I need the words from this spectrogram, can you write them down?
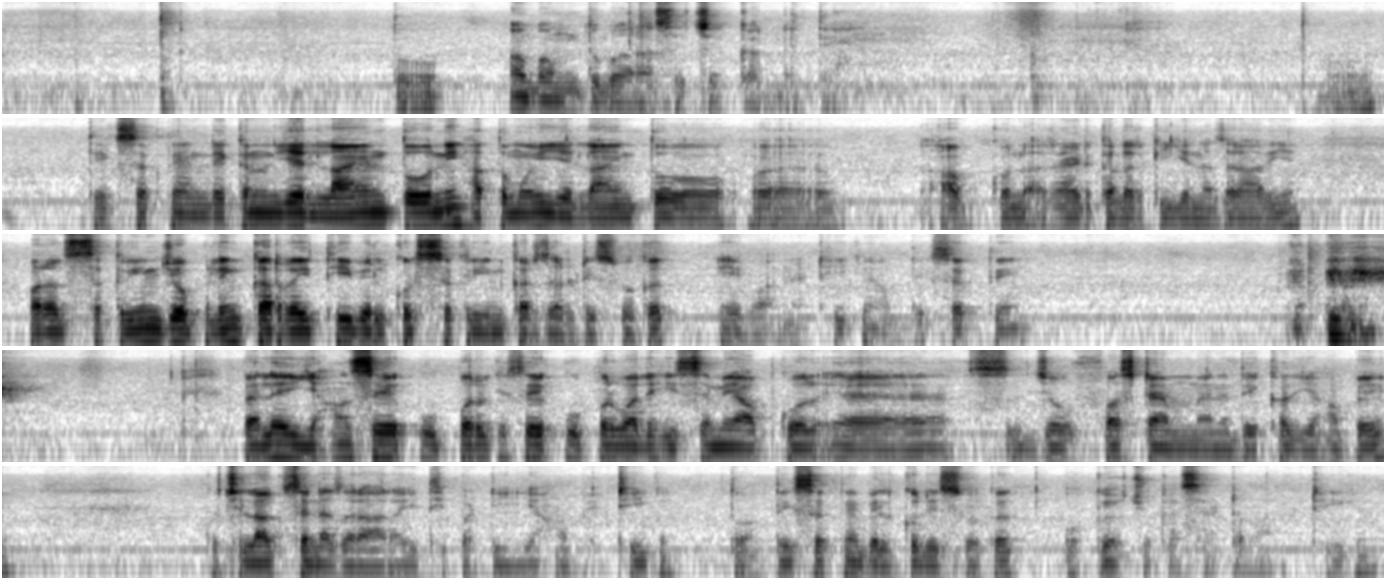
तो अब हम दोबारा से चेक कर लेते हैं। तो देख सकते हैं, लेकिन ये लाइन तो नहीं ख़त्म हुई, ये लाइन तो आपको रेड कलर की ये नज़र आ रही है। और स्क्रीन जो ब्लिंक कर रही थी, बिल्कुल स्क्रीन का रिज़ल्ट इस वक्त ए वन है, ठीक है? आप देख सकते हैं। पहले यहाँ से ऊपर से ऊपर वाले हिस्से में आपको जो फ़र्स्ट टाइम मैंने देखा, यहाँ पे कुछ अलग से नज़र आ रही थी पट्टी यहाँ पे, ठीक है? तो आप देख सकते हैं, बिल्कुल इस वक्त ओके हो चुका है सेट हमारा ठीक है?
